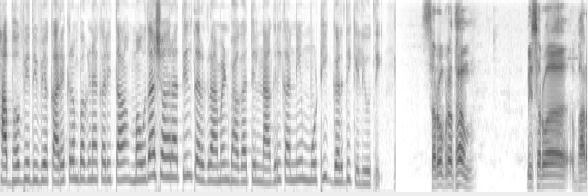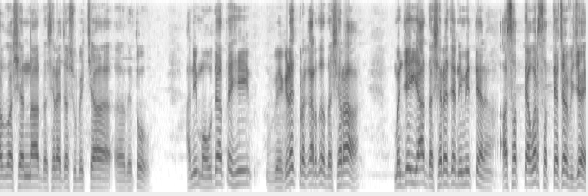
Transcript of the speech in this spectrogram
हा भव्य दिव्य कार्यक्रम बघण्याकरिता मौदा शहरातील तर ग्रामीण भागातील नागरिकांनी मोठी गर्दी केली होती. सर्वप्रथम मी सर्व भारतवासियांना दसऱ्याच्या शुभेच्छा देतो. आणि मौद्यातही वेगळ्याच प्रकारचा दशरा म्हणजे या दशऱ्याच्या निमित्तानं असत्यावर सत्याचा विजय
